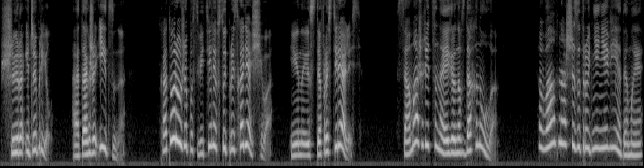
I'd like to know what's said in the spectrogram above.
Шира и Джебрил, а также Идзуна, которые уже посвятили в суть происходящего. Иные Стеф растерялись. Сама жрица наигранно вздохнула. «Вам наши затруднения ведомы.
